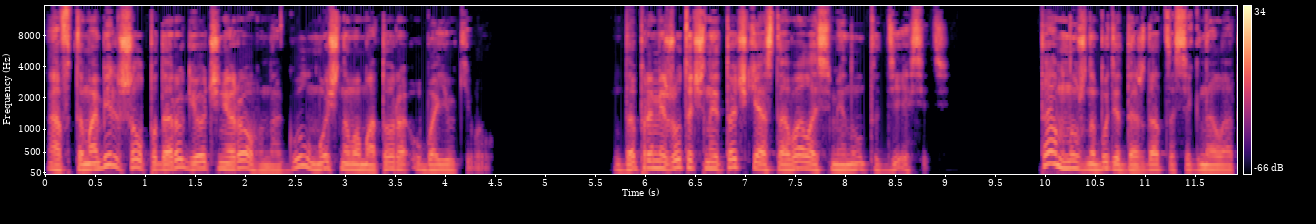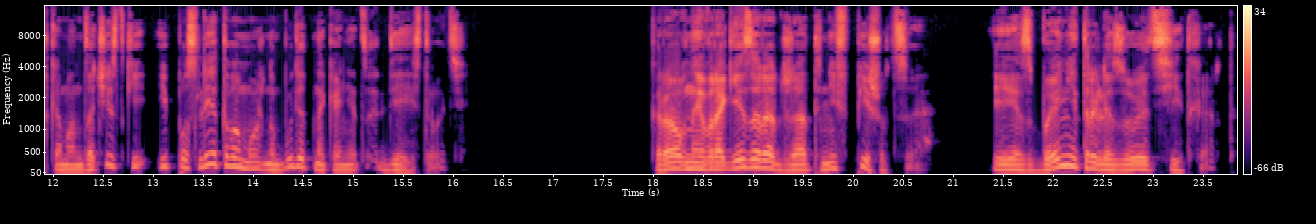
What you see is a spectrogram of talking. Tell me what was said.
Автомобиль шел по дороге очень ровно, гул мощного мотора убаюкивал. До промежуточной точки оставалось минут десять. Там нужно будет дождаться сигнала от команд зачистки, и после этого можно будет, наконец, действовать. Кровные враги за Раджат не впишутся. ИСБ нейтрализует Сидхарт.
